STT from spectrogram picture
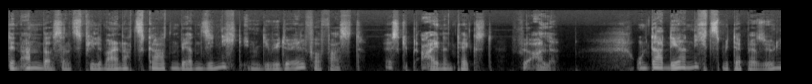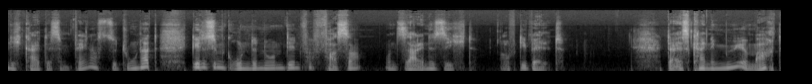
Denn anders als viele Weihnachtskarten werden sie nicht individuell verfasst. Es gibt einen Text für alle. Und da der nichts mit der Persönlichkeit des Empfängers zu tun hat, geht es im Grunde nur um den Verfasser und seine Sicht auf die Welt. Da es keine Mühe macht,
